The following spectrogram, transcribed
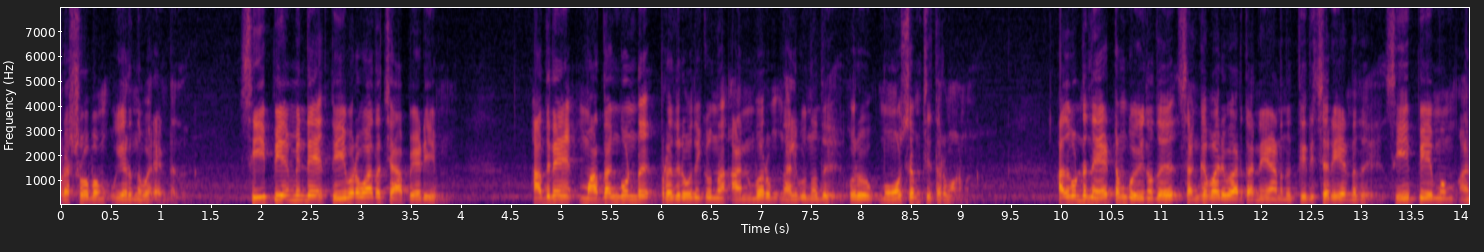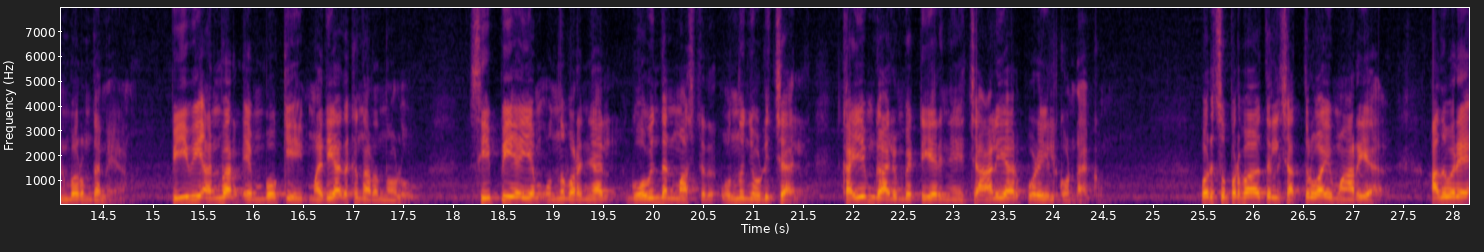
പ്രക്ഷോഭം ഉയർന്നു വരേണ്ടത്. സി പി എമ്മിന്റെ തീവ്രവാദ ചാപ്പേടിയും അതിനെ മതം കൊണ്ട് പ്രതിരോധിക്കുന്ന അൻവറും നൽകുന്നത് ഒരു മോശം ചിത്രമാണ്. അതുകൊണ്ട് നേട്ടം കൊയ്യുന്നത് സംഘപരിവാർ തന്നെയാണെന്ന് തിരിച്ചറിയേണ്ടത് സി പി എമ്മും അൻവറും തന്നെയാണ്. പി വി അൻവർ എംബോക്കി മര്യാദയ്ക്ക് നടന്നോളൂ. സി പി ഐ എം ഒന്ന് പറഞ്ഞാൽ ഗോവിന്ദൻ മാസ്റ്റർ ഒന്ന് ഞൊടിച്ചാൽ കൈയും കാലും വെട്ടിയെറിഞ്ഞ് ചാലിയാർ പുഴയിൽ കൊണ്ടാക്കും. ഒരു സുപ്രഭാതത്തിൽ ശത്രുവായി മാറിയ അതുവരെ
